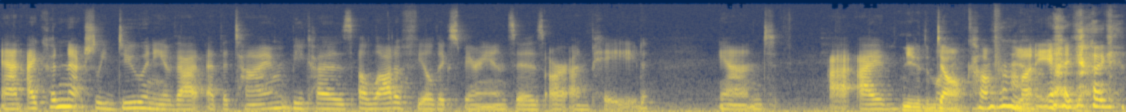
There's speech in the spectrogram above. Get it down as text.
And I couldn't actually do any of that at the time because a lot of field experiences are unpaid. And I, I the don't come from Yeah. money. I,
